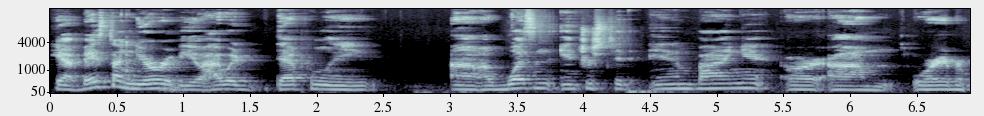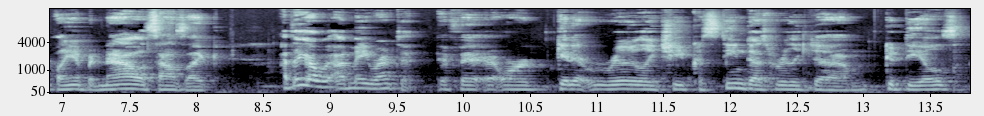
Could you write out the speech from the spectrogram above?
Yeah, based on your review, I would definitely. Uh, I wasn't interested in buying it or um or ever playing it, but now it sounds like I think I, I may rent it if it or get it really, really cheap because Steam does really um, good deals.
